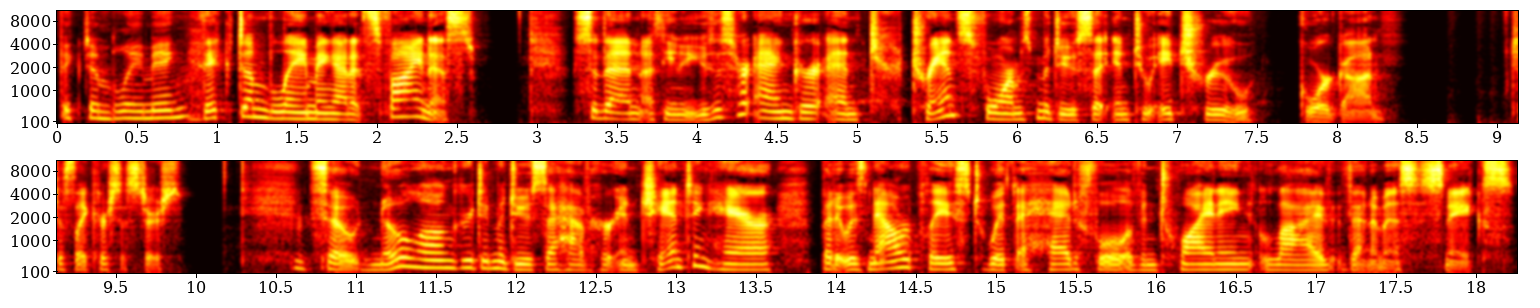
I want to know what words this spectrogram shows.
Victim blaming. victim blaming at its finest. So then Athena uses her anger and t- transforms Medusa into a true Gorgon, just like her sisters. Hmm. So no longer did Medusa have her enchanting hair, but it was now replaced with a head full of entwining live venomous snakes.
